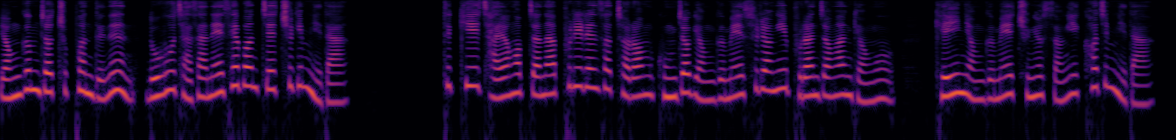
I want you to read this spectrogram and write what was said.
연금저축펀드는 노후 자산의 세 번째 축입니다. 특히 자영업자나 프리랜서처럼 공적연금의 수령이 불안정한 경우 개인연금의 중요성이 커집니다.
